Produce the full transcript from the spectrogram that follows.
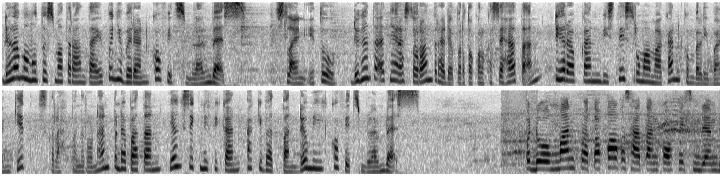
dalam memutus mata rantai penyebaran COVID-19. Selain itu, dengan taatnya restoran terhadap protokol kesehatan, diharapkan bisnis rumah makan kembali bangkit setelah penurunan pendapatan yang signifikan akibat pandemi COVID-19. Pedoman protokol kesehatan COVID-19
